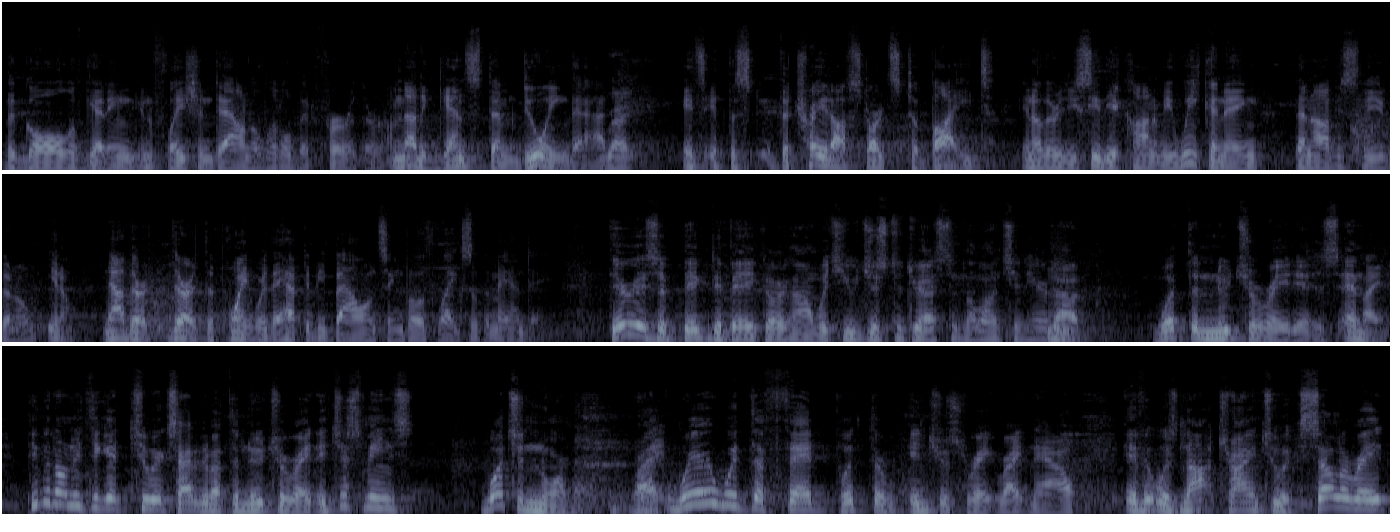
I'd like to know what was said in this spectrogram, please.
the goal of getting inflation down a little bit further. I'm not against them doing that. Right. It's if the, the trade-off starts to bite. In other words, you see the economy weakening, then obviously you're going to, you know, now they're they're at the point where they have to be balancing both legs of the mandate. There is a big debate going on, which you just addressed in the luncheon here, mm-hmm. about what the neutral rate is. And Right. people don't need to get too excited about the neutral rate. It just means what's normal, right? Where would the Fed put the interest rate right now if it was not trying to accelerate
